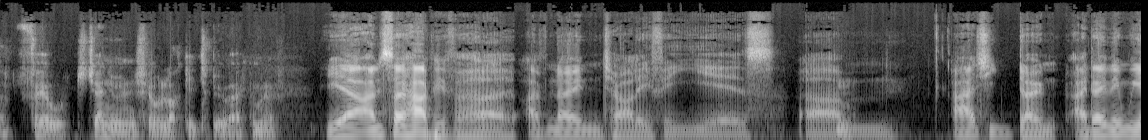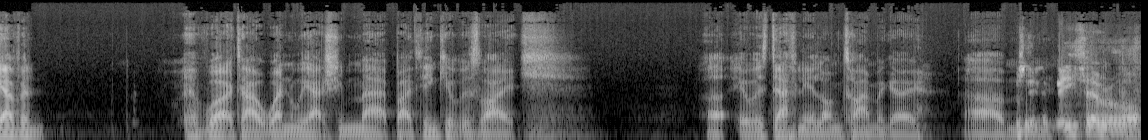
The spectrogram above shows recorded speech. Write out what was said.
I feel genuinely feel lucky to be working with. Yeah, I'm so happy for her. I've known Charlie for years. Um, I actually don't. I don't think we ever have worked out when we actually met, but I think it was like, uh, it was definitely a long time ago. Um, Was it Ibiza or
